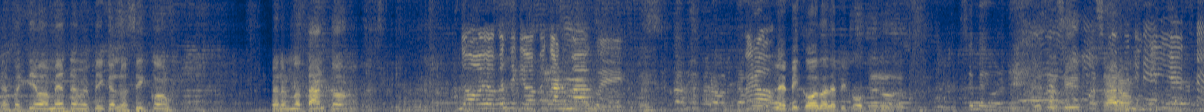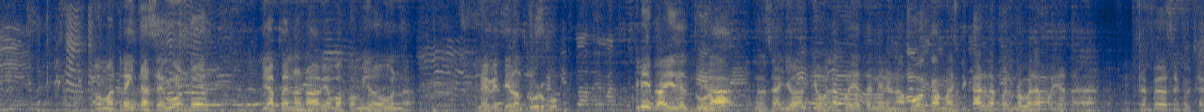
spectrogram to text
Efectivamente me pica el hocico, pero no tanto. No, yo pensé que iba a picar más, güey. ¿Le picó o no le picó? Pero... Eso sí, pasaron como 30 segundos y apenas nos habíamos comido una. Le metieron turbo. Clip ahí del turbo. Mira, o sea, yo, yo me la podía tener en la boca, masticarla, pero no me la podía tragar. Qué feo se escucha.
